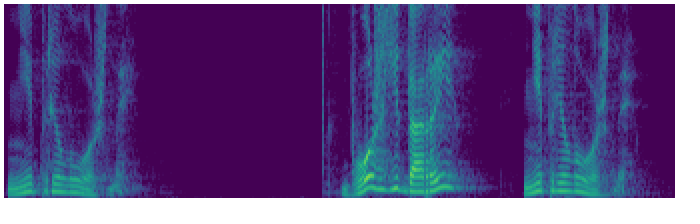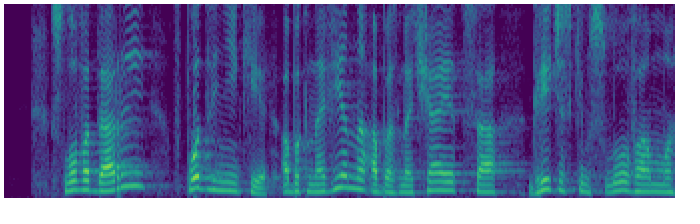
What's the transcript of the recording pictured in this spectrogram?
непреложны. Божьи дары непреложны. Слово «дары» в подлиннике обыкновенно обозначается греческим словом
